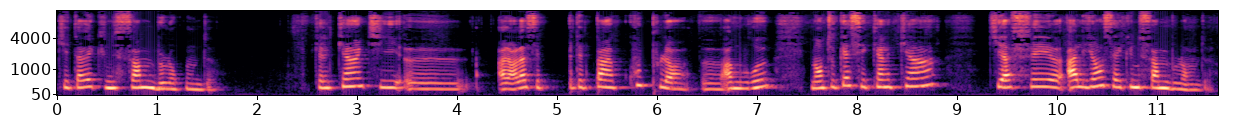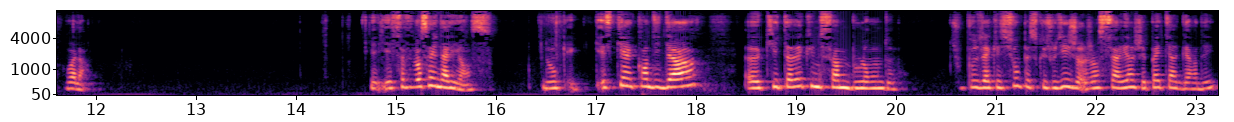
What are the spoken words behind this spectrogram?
qui est avec une femme blonde. Quelqu'un qui... Euh, alors là, c'est peut-être pas un couple euh, amoureux, mais en tout cas, c'est quelqu'un qui a fait euh, alliance avec une femme blonde. Voilà. Et, ça fait penser à une alliance. Donc, est-ce qu'il y a un candidat euh, qui est avec une femme blonde? Je vous pose la question parce que je vous dis, j'en sais rien, j'ai pas été regardée.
